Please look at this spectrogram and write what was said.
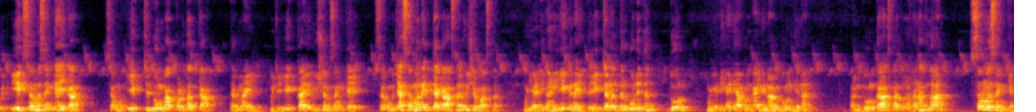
पण एक समसंख्या आहे का? सम एकचे दोन भाग पडतात का? तर नाही. म्हणजे एक काय विषम संख्या आहे? सम ज्या समान आहेत त्या का असणार? विषम असणार. मग या ठिकाणी एक नाही. तर एकच्या नंतर कोण येतं? दोन. मग या ठिकाणी आपण काय घेणार? दोन घेणार. आणि दोन का असणार? लहानात लहान समसंख्या.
